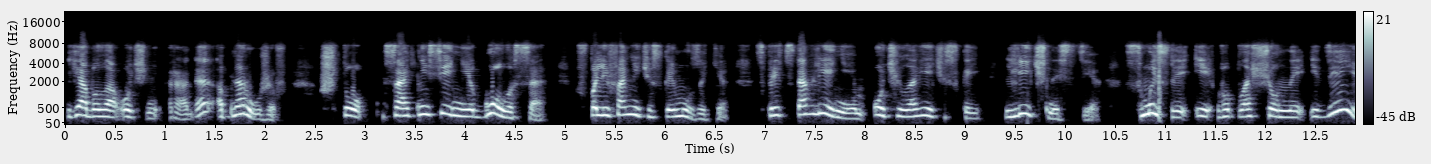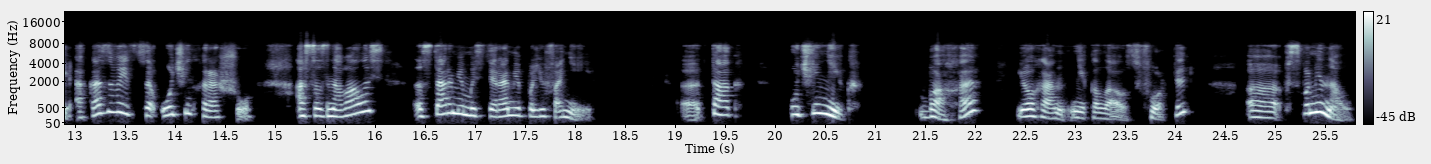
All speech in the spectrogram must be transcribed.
я была очень рада, обнаружив, что соотнесение голоса в полифонической музыке с представлением о человеческой личности, смысле и воплощенной идеи оказывается очень хорошо осознавалось старыми мастерами полифонии. Э, так, ученик Баха, Иоганн Николаус Форкель, э, вспоминал,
